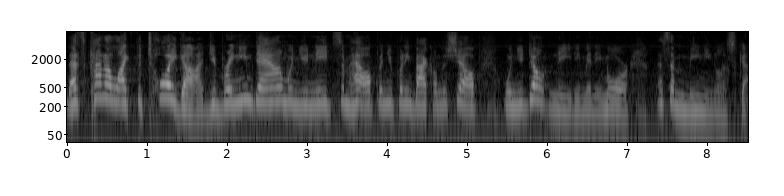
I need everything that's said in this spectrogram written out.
That's kind of like the toy God. You bring him down when you need some help and you put him back on the shelf when you don't need him anymore. That's a meaningless God.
